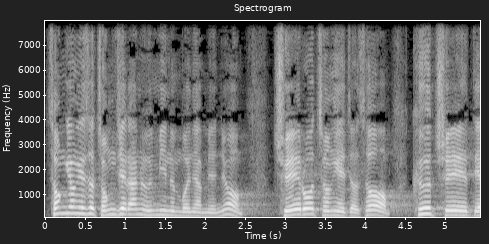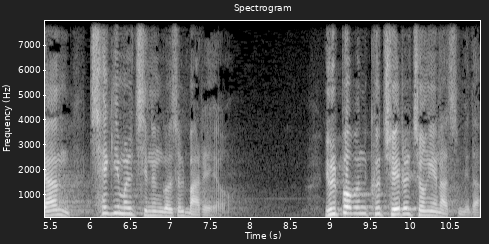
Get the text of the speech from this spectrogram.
성경에서 정죄라는 의미는 뭐냐면요. 죄로 정해져서 그 죄에 대한 책임을 지는 것을 말해요. 율법은 그 죄를 정해놨습니다.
